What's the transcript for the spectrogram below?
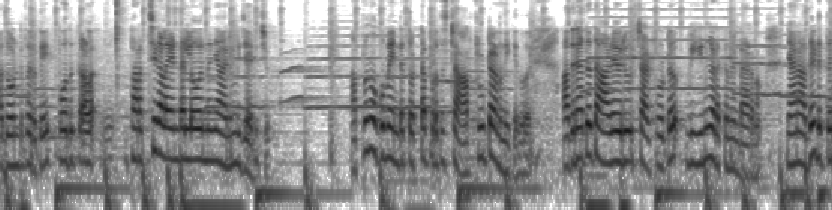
അതുകൊണ്ട് വെറുതെ പൊതു കള പറിച്ച് കളയണ്ടല്ലോ എന്ന് ഞാനും വിചാരിച്ചു. അപ്പോൾ നോക്കുമ്പോൾ എന്റെ തൊട്ടപ്പുറത്ത് സ്റ്റാർ ഫ്രൂട്ടാണ് നിൽക്കുന്നത് അതിനകത്ത് താഴെ ഒരു സ്റ്റാർ ഫ്രൂട്ട് വീണ് കിടക്കുന്നുണ്ടായിരുന്നു. ഞാൻ അതെടുത്ത്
